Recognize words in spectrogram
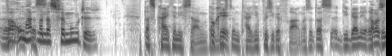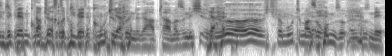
Warum äh, hat man das vermutet? Das kann ich dir nicht sagen. Da okay. musst du einen Teilchenphysiker fragen. Also das, die werden ihre Aber Gründe die werden gute, haben, Gründe, die werden gute ja. Gründe gehabt haben. Also nicht, ja. äh, ich vermute mal so rum. So, also, nee.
